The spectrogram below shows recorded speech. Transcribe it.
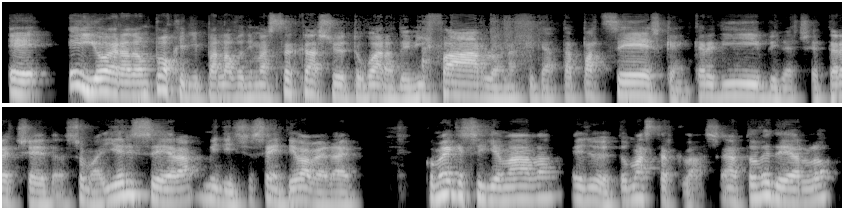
E, e, io era da un po' che gli parlavo di masterclass, io ho detto guarda devi farlo, è una figata pazzesca, incredibile, eccetera, eccetera. Insomma, ieri sera mi dice, senti, vabbè dai, com'è che si chiamava? E gli ho detto masterclass, è andato a vederlo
